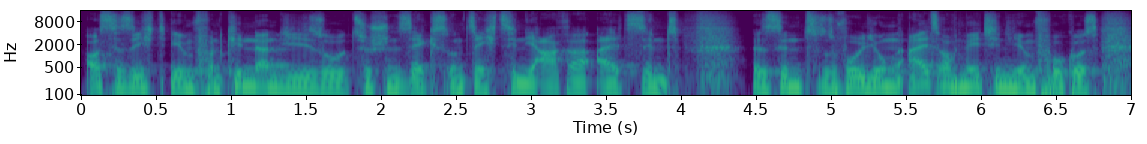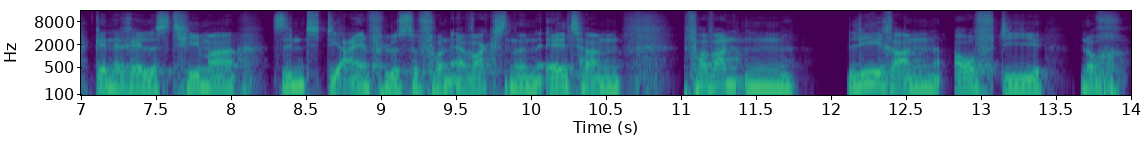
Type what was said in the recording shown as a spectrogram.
aus der Sicht eben von Kindern, die so zwischen sechs und 16 Jahre alt sind. Es sind sowohl Jungen als auch Mädchen hier im Fokus. Generelles Thema sind die Einflüsse von Erwachsenen, Eltern, Verwandten, Lehrern auf die noch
